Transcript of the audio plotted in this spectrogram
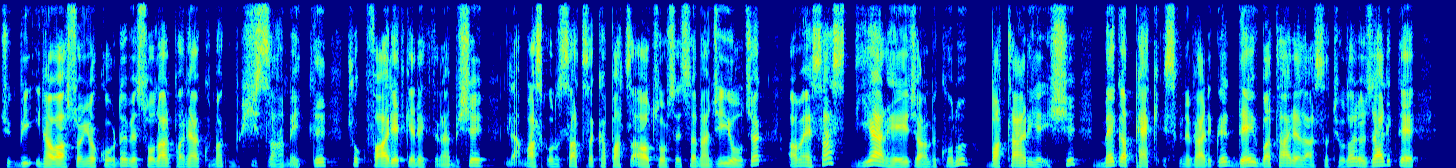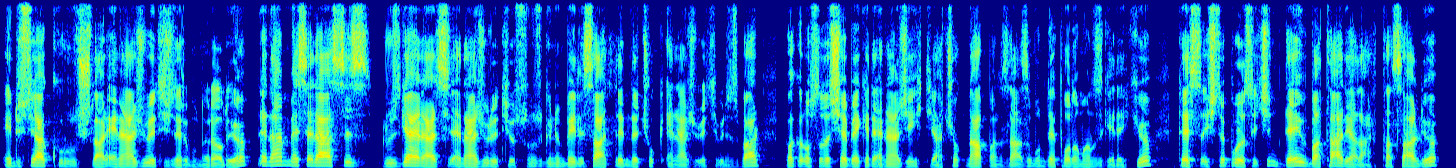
Çünkü bir inovasyon yok orada ve solar panel kurmak müthiş zahmetli. Çok faaliyet gerektiren bir şey. Elon Musk onu satsa kapatsa outsource etse bence iyi olacak. Ama esas diğer heyecanlı konu batarya işi. Megapack ismini verdikleri dev bataryalar satıyorlar. Özellikle endüstriyel kuruluşlar, enerji üreticileri bunları alıyor. Neden? Mesela siz rüzgar enerjisiyle enerji üretiyorsunuz. Günün belli saatlerinde çok enerji üretiminiz var. Fakat o sırada şebekede enerjiye ihtiyaç yok. Ne yapmanız lazım? Bunu depolamanız gerekiyor. Tesla işte burası için dev bataryalar tasarlıyor.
